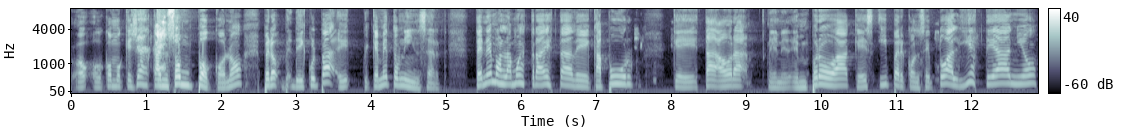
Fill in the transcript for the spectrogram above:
o, o como que ya cansó un poco, ¿no? Pero disculpa eh, que meto un insert. Tenemos la muestra esta de Capur, que está ahora en, en proa, que es hiperconceptual, y este año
